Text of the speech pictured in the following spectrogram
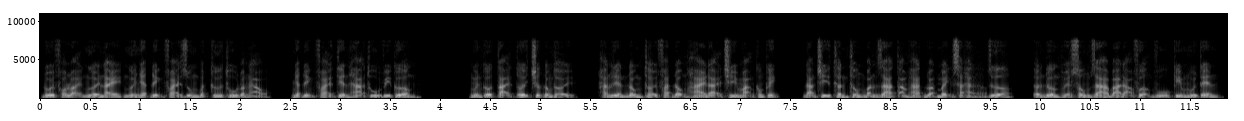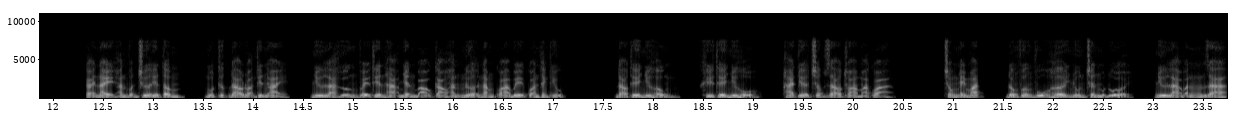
Đối phó loại người này, ngươi nhất định phải dùng bất cứ thủ đoạn nào, nhất định phải tiên hạ thủ vi cường. Nguyên cơ tại tới trước đồng thời, hắn liền đồng thời phát động hai đại trí mạng công kích, đạn chỉ thần thông bắn ra tám hạt đoạt mệnh sát hạt dưa, ấn đường huyệt sông ra ba đạo phượng vũ kim mũi tên. Cái này hắn vẫn chưa yên tâm, một thức đao đoạn thiên ngai như là hướng về thiên hạ nhân báo cáo hắn nửa năm qua bế quan thành cựu đao thế như hồng, khí thế như hổ, hai tia chớp giao thoa mà qua. Trong nháy mắt, đông phương vũ hơi nhún chân một đuổi, như là bắn ra,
